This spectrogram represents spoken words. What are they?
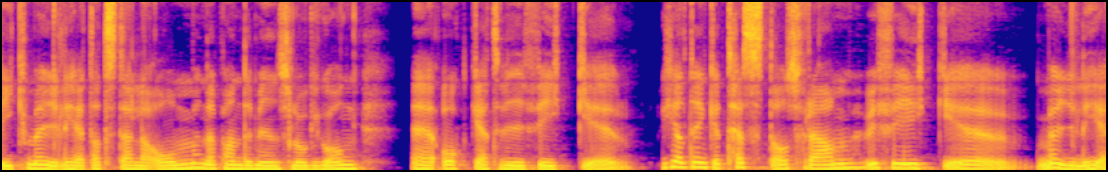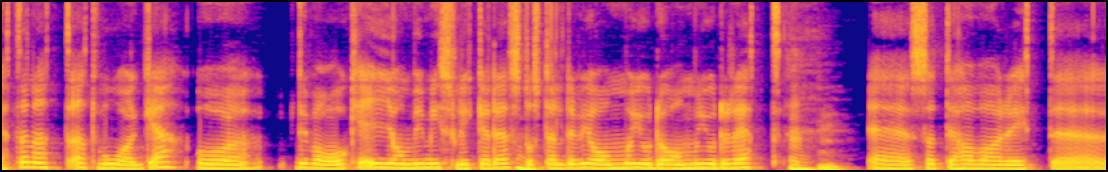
fick möjlighet att ställa om när pandemin slog igång eh, och att vi fick eh, helt enkelt testa oss fram. Vi fick eh, möjligheten att, att våga och det var okej om vi misslyckades. Då ställde vi om och gjorde om och gjorde rätt. Mm. Eh, Så att det har varit eh,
